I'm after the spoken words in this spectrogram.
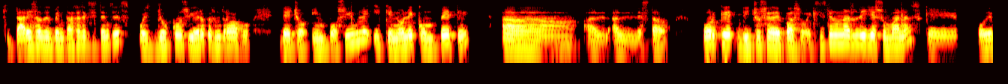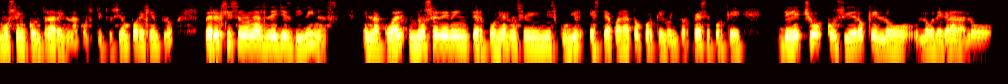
quitar esas desventajas existentes, pues yo considero que es un trabajo, de hecho, imposible y que no le compete al, al Estado. Porque, dicho sea de paso, existen unas leyes humanas que podemos encontrar en la Constitución, por ejemplo, pero existen unas leyes divinas en la cual no se debe interponer, no se debe inmiscuir este aparato porque lo entorpece, porque de hecho considero que lo, degrada, lo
